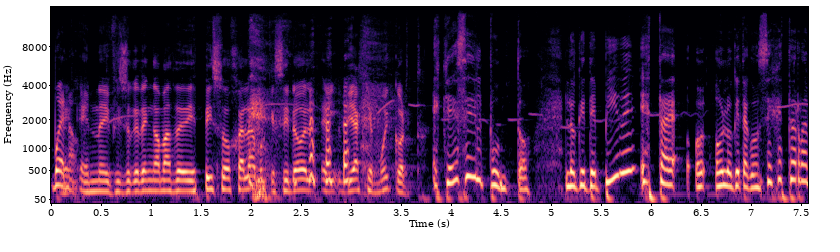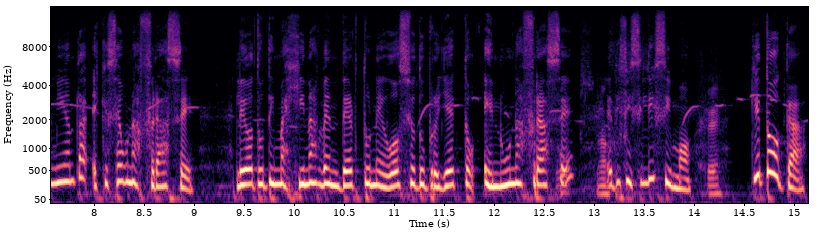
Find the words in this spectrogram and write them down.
Bueno, en un edificio que tenga más de 10 pisos, ojalá, porque si no el, viaje es muy corto. Es que ese es el punto. Lo que te pide esta, o, lo que te aconseja esta herramienta es que sea una frase. Leo, ¿tú te imaginas vender tu negocio, tu proyecto en una frase? Es dificilísimo. ¿Qué toca?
